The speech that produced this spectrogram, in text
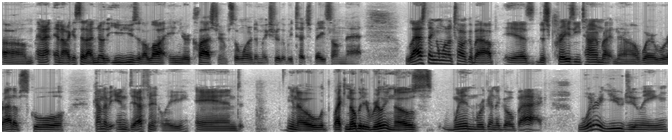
Um, and, I, and like I said, I know that you use it a lot in your classroom. So I wanted to make sure that we touch base on that. Last thing I want to talk about is this crazy time right now where we're out of school kind of indefinitely. And, you know, like nobody really knows when we're going to go back. What are you doing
